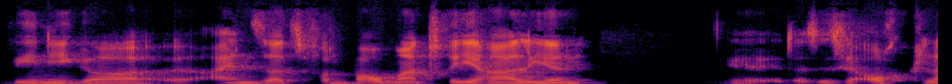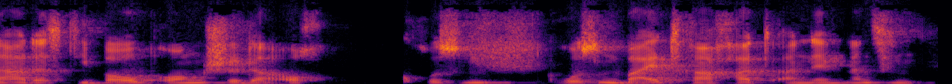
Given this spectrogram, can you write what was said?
weniger äh, Einsatz von Baumaterialien das ist ja auch klar, dass die Baubranche da auch großen, großen Beitrag hat an dem ganzen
